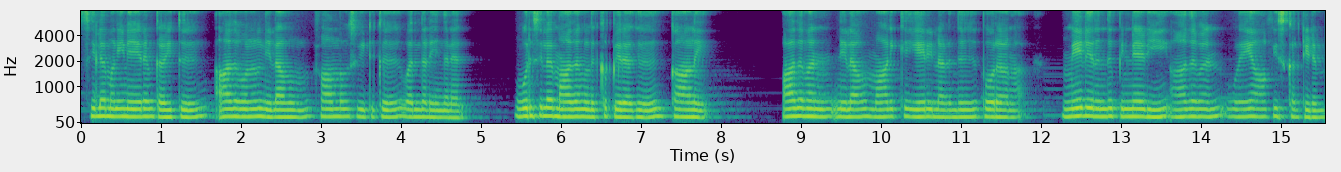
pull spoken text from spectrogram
சில மணி நேரம் கழித்து ஆதவனும் நிலாவும் ஃபார்ம் ஹவுஸ் வீட்டுக்கு வந்தடைந்தனர். ஒரு சில மாதங்களுக்கு பிறகு காலை ஆதவன் நிலாவும் மாடிக்கு ஏறி நடந்து போகிறாங்க மேலிருந்து பின்னாடி ஆதவன் உடைய ஆஃபீஸ் கட்டிடம்.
